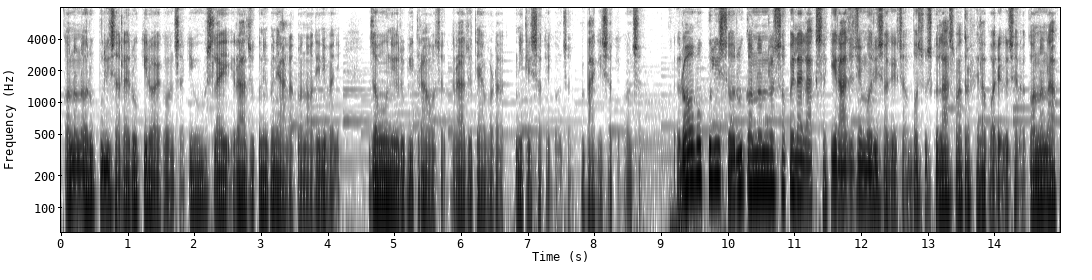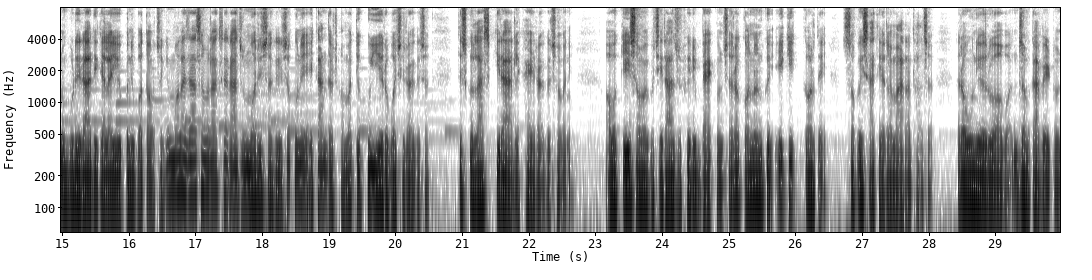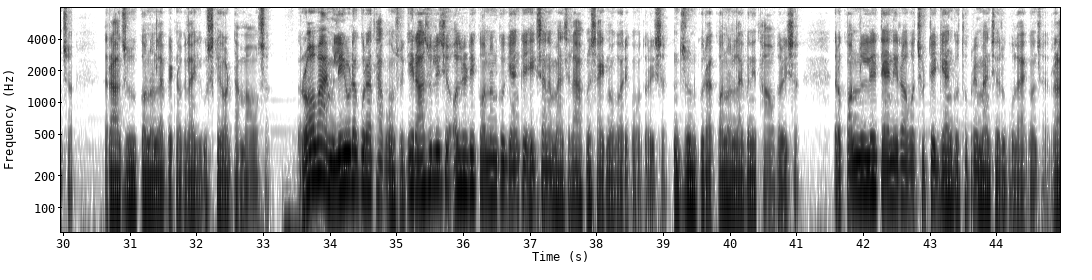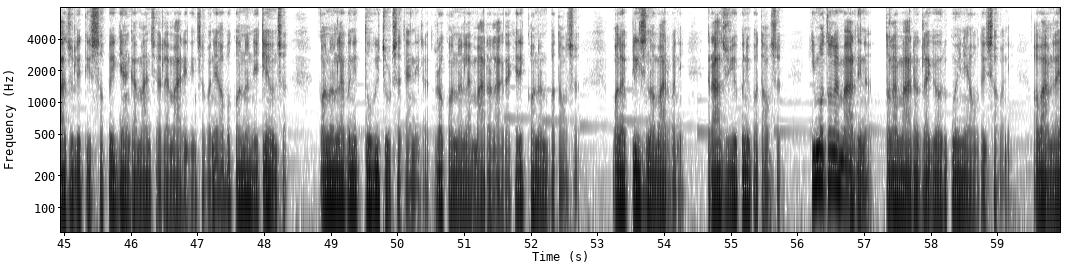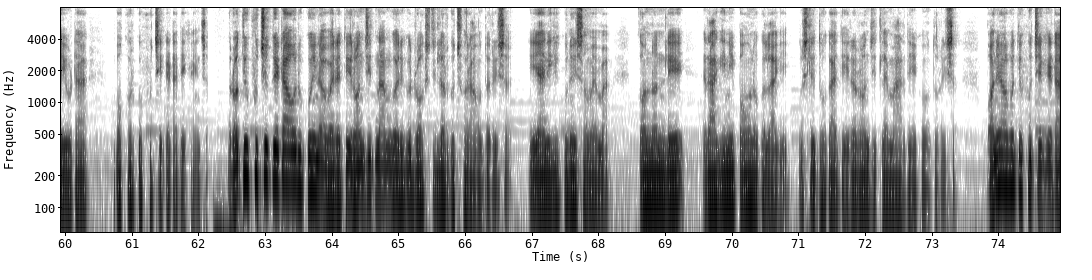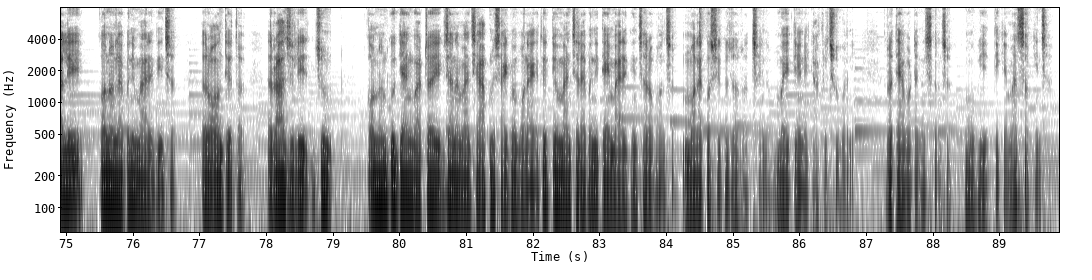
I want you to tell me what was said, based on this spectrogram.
कननहरू पुलिसहरूलाई रोकिरहेको हुन्छ कि उसलाई राजु कुनै पनि हालतमा नदिने भने जब उनीहरू भित्र आउँछन् राजु त्यहाँबाट निक्लिसकेको हुन्छ भागिसकेको हुन्छ। र अब पुलिसहरू कन्नन र सबैलाई लाग्छ कि राजु चाहिँ मरिसकेको छ। बस उसको लास मात्र फेला परेको छैन। कन्नन आफ्नो बुढी राधिकालाई यो पनि बताउँछ कि मलाई जहाँसम्म लाग्छ राजु मरिसकेको छ कुनै एकान्त ठाउँमा त्यो कुहिएर बसिरहेको छ। त्यसको लास किराहरूले खाइरहेको छ भने। अब केही समयपछि राजु फेरि ब्याक हुन्छ र कन्ननको एक एक गर्दै सबै साथीहरूलाई मार्न थाल्छ र उनीहरू अब जम्का भेट हुन्छ। राजु कन्ननलाई भेट्नको लागि उसकै अड्डामा आउँछ। र अब हामीले एउटा कुरा थाहा पाउँछौँ कि राजुले चाहिँ अलरेडी कननको ग्याङको एकजना मान्छेलाई आफ्नो साइडमा गरेको हुँदो रहेछ। जुन कुरा कननलाई पनि थाहा हुँदो रहेछ। र कननले त्यहाँनिर अब छुट्टै ग्याङको थुप्रै मान्छेहरू बोलाएको हुन्छ। राजुले ती सबै ग्याङका मान्छेहरूलाई मारिदिन्छ भने अब कनन एक्लै हुन्छ। कननलाई पनि दोबी चुट्छ त्यहाँनिर र कननलाई मार लाग्दाखेरि कनन बताउँछ। मलाई प्लिज नमार भने। राजु यो पनि बताउँछ। कि म तँलाई मार्दिनँ। तँलाई मार्नको लागि अरू कोही नै आउँदैछ भने। अब हामीलाई एउटा भर्खरको फुच्चे केटा देखाइन्छ। र त्यो फुच्चे केटा अरू कोही नभएर त्यो रन्जित नाम गरेको ड्रग्स डिलरको छोरा हुँदो रहेछ। यानि कि कुनै समयमा कन्ननले रागिनी पाउनको लागि उसले धोका दिएर रन्जितलाई मारिदिएको हुँदो रहेछ। भने अब त्यो फुच्चे केटाले कन्ननलाई पनि मारिदिन्छ। र अन्त्य त राजुले जुन कन्ननको ग्याङबाट एकजना मान्छे आफ्नो साइडमा बनाएको थियो त्यो मान्छेलाई पनि त्यहीँ मारिदिन्छ र भन्छ मलाई कसैको जरुरत छैन म एक्लै नै काफी छु भने। र त्यहाँबाट निस्कन्छ। मुभी यत्तिकैमा सकिन्छ।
